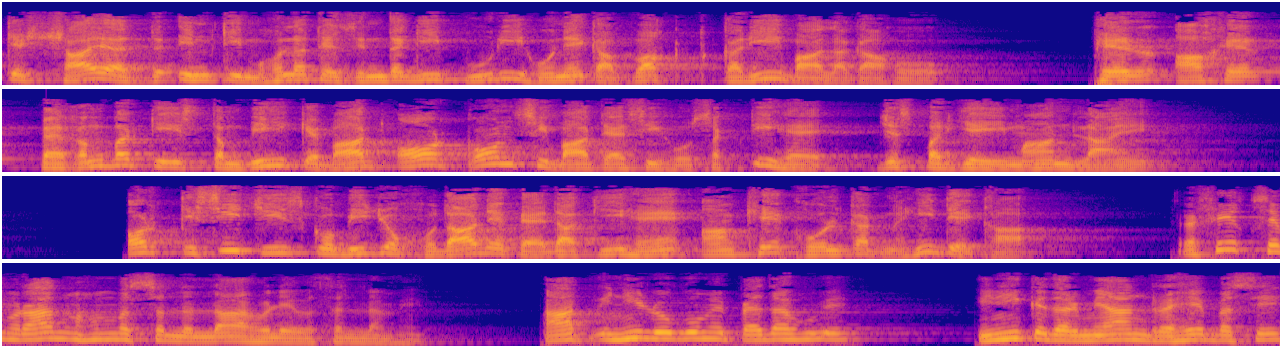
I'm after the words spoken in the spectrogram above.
کہ شاید ان کی مہلت زندگی پوری ہونے کا وقت قریب آ لگا ہو؟ پھر آخر پیغمبر کی اس تنبیہ کے بعد اور کون سی بات ایسی ہو سکتی ہے جس پر یہ ایمان لائیں؟ اور کسی چیز کو بھی جو خدا نے پیدا کی ہیں، آنکھیں کھول کر نہیں دیکھا۔ رفیق سے مراد محمد صلی اللہ علیہ وسلم ہے آپ انہی لوگوں میں پیدا ہوئے، انہی کے درمیان رہے بسے،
